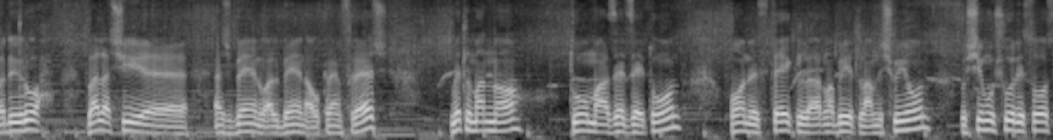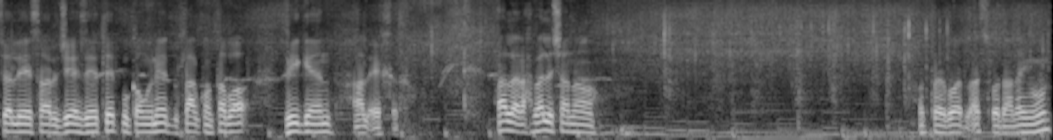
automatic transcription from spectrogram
بده يروح بلا شيء آه، أجبان وألبان أو crème fraîche مثل ما إنه ثوم مع زيت زيتون هون الستيك القرنبيط اللي عم نشويهم و chimichurri sauce يلي صار جاهزه ثلاث مكونات بيطلع لكم طبق فيجن على الآخر. هلأ رح بلش أنا. حط البيض الأسود عليهم.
